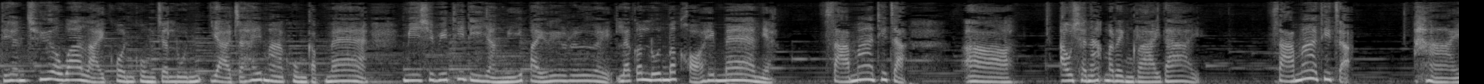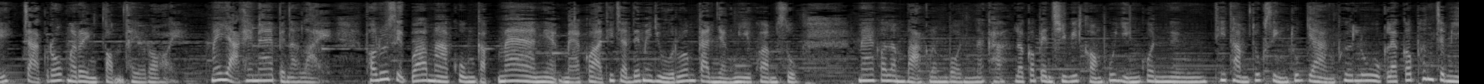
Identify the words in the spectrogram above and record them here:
ดิฉันเชื่อว่าหลายคนคงจะลุ้น อยากจะให้มาคุงกับแม่ มีชีวิตที่ดีอย่างนี้ไปเรื่อยๆ แล้วก็ลุ้นว่าขอให้แม่เนี่ย สามารถที่จะเอาชนะมะเร็งร้ายได้ สามารถที่จะหายจากโรคมะเร็งต่อมไทรอยไม่อยากให้แม่เป็นอะไร เพราะรู้สึกว่ามาคุมกับแม่เนี่ยแม้กว่าที่จะได้มาอยู่ร่วมกันอย่างมีความสุข แม่ก็ลำบากลำบนนะคะ แล้วก็เป็นชีวิตของผู้หญิงคนหนึ่งที่ทำทุกสิ่งทุกอย่างเพื่อลูก แล้วก็เพิ่งจะมี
